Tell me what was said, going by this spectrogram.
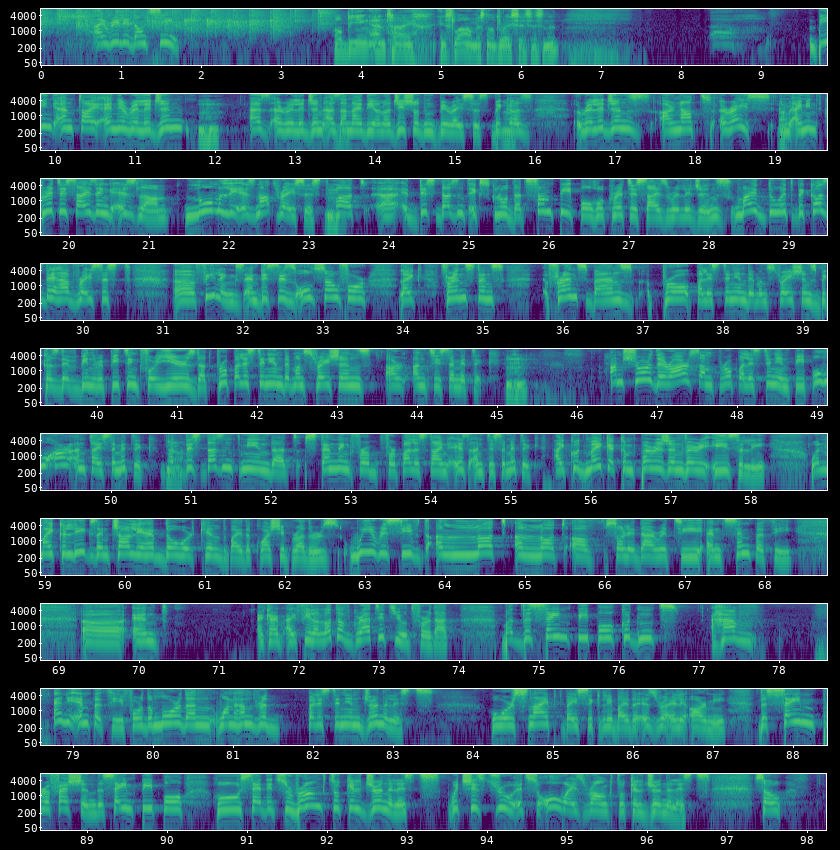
I really don't see. Well, being anti-Islam is not racist, isn't it? Uh, being anti any religion mm-hmm. As a religion, as an ideology, shouldn't be racist because religions are not a race. I mean, criticizing Islam normally is not racist, but uh, it- this doesn't exclude that some people who criticize religions might do it because they have racist uh, feelings. And this is also for, like, for instance, France bans pro Palestinian demonstrations because they've been repeating for years that pro Palestinian demonstrations are anti Semitic. Mm-hmm. I'm sure there are some pro Palestinian people who are anti Semitic, but Yeah. this doesn't mean that standing for, for Palestine is anti Semitic. I could make a comparison very easily. When my colleagues and Charlie Hebdo were killed by the Kouachi brothers, we received a lot, a lot of solidarity and sympathy. Uh, and like I, I feel a lot of gratitude for that. But the same people couldn't have any empathy for the more than 100 Palestinian journalists who were sniped basically by the Israeli army. The same profession, the same people who said it's wrong to kill journalists, which is true, it's always wrong to kill journalists. So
